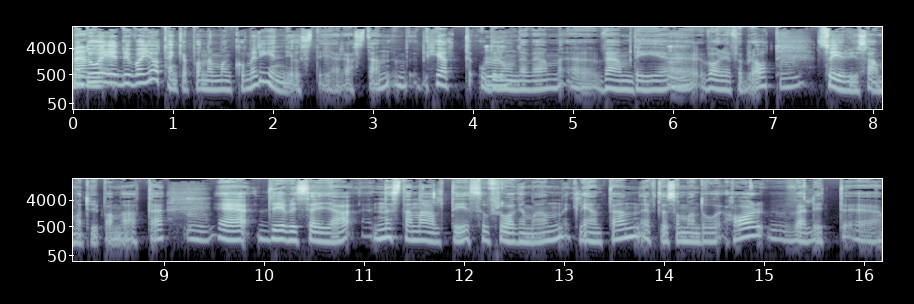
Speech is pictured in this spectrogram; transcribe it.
Men, då är det vad jag tänker på när man kommer in just i arresten. Helt oberoende vem, eh, vem det är, mm. vad det är för brott, så är det ju samma typ av möte. Eh, det vill säga, nästan alltid så frågar man klienten eftersom man då har väldigt eh,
